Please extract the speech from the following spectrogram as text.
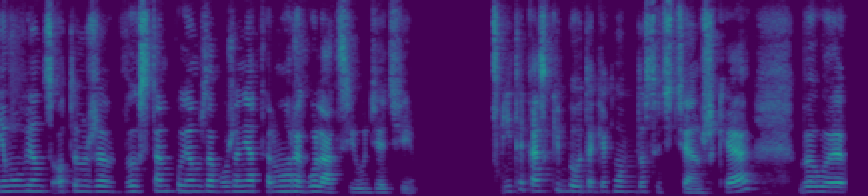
Nie mówiąc o tym, że występują zaburzenia termoregulacji u dzieci. I te kaski były, tak jak mówię, dosyć ciężkie. Były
